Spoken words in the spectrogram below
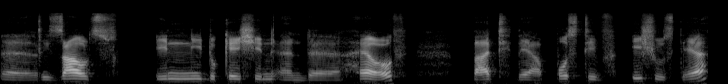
uh, results in education and uh, health, but there are positive issues there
